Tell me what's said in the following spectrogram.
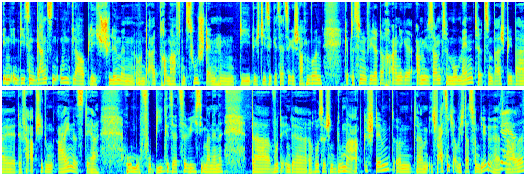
in, in diesen ganzen unglaublich schlimmen und albtraumhaften Zuständen, die durch diese Gesetze geschaffen wurden, gibt es hin und wieder doch einige amüsante Momente, zum Beispiel bei der Verabschiedung eines der Homophobie-Gesetze, wie ich sie mal nenne. Da wurde in der russischen Duma abgestimmt und ähm, ich weiß nicht, ob ich das von dir gehört Ja, ja. habe.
